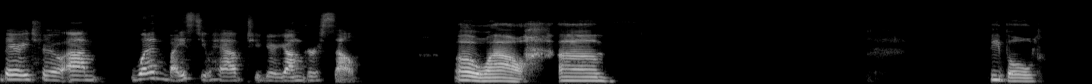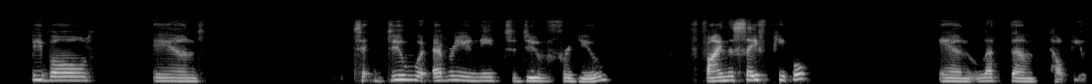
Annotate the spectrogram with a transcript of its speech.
very true. Um, what advice do you have to your younger self? Oh wow. Um, be bold, be bold, and to do whatever you need to do for you. Find the safe people and let them help you.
